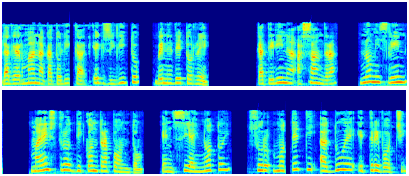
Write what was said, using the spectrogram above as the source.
la germana cattolica exilito Benedetto Re. Caterina Asandra nomis lin maestro di contraponto en siai notoi sur motetti a due e tre voci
